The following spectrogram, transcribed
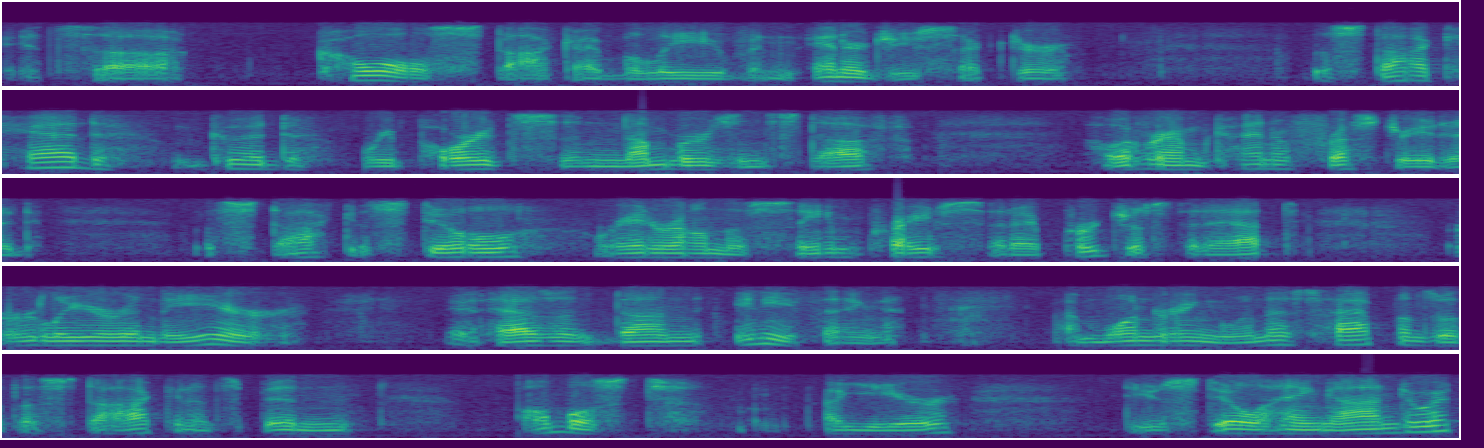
It's a coal stock, I believe, in energy sector. The stock had good reports and numbers and stuff. However, I'm kind of frustrated. The stock is still right around the same price that I purchased it at earlier in the year. It hasn't done anything. I'm wondering when this happens with a stock and it's been almost a year, do you still hang on to it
